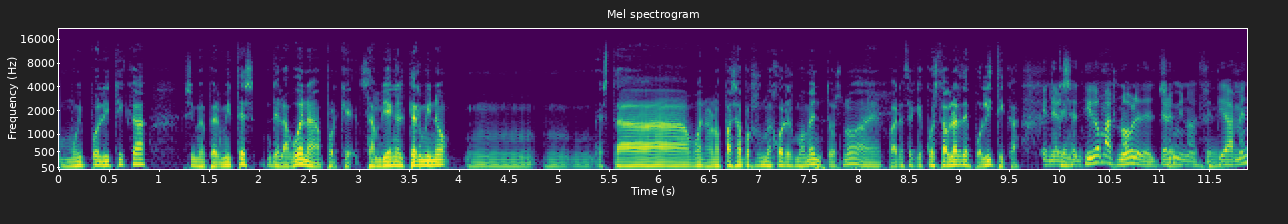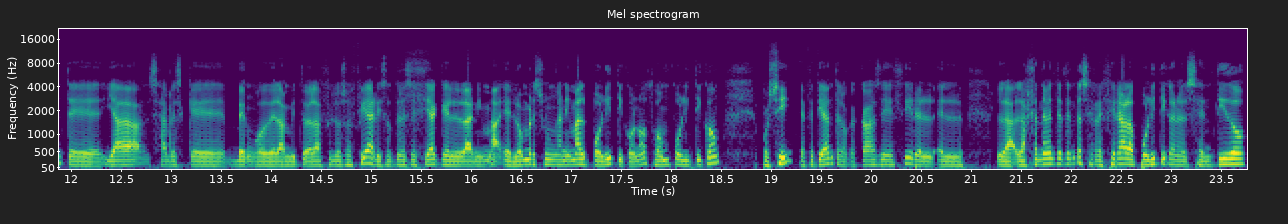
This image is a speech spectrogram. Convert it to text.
muy política, si me permites, de la buena, porque sí. también el término mmm, está, bueno, no pasa por sus mejores momentos, ¿no? Eh, parece que cuesta hablar de política. En el que... sentido más noble del término, sí, efectivamente. Sí. Ya sabes que vengo del ámbito de la filosofía, Aristóteles decía que el, anima, el hombre es un animal político, ¿no? Zoon politicón. Pues sí, efectivamente, lo que acabas de decir, el, el, la, la Agenda 2030 se refiere a la política en el sentido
